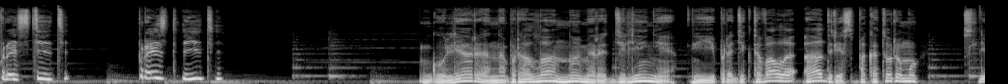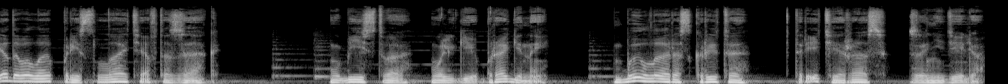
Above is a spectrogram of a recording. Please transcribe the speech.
Простите. Простите. Гуляра набрала номер отделения и продиктовала адрес, по которому следовало прислать автозак. Убийство Ольги Брагиной было раскрыто в третий раз за неделю.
